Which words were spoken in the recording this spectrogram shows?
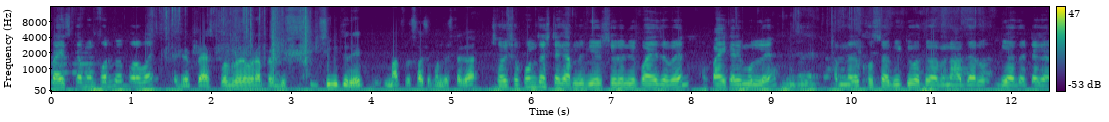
প্রাইস কেমন পড়বে বড় ভাই? এটার প্রাইস পড়বে আপনার সীমিত রেট মাত্র ছশো পঞ্চাশ টাকা। ছয়শো পঞ্চাশ টাকা আপনি বিয়ের শিরোনি পেয়ে যাবেন। পাইকারি মূল্যে আপনারা খুচরা বিক্রি করতে পারবেন হাজার দুই হাজার টাকা।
